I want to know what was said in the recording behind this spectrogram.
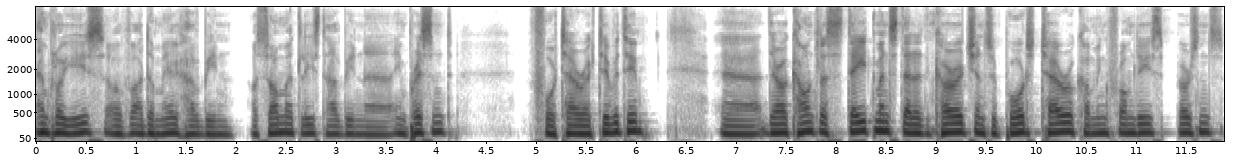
employees of Addameer have been, or some at least, have been uh, imprisoned for terror activity. Uh, there are countless statements that encourage and support terror coming from these persons.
